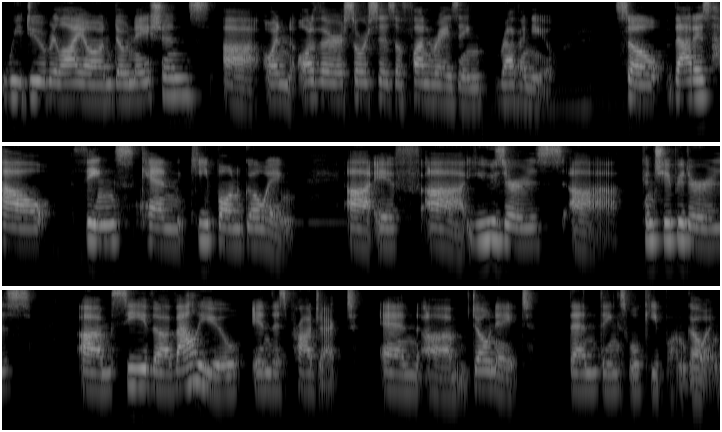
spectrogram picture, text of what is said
we do rely on donations uh, on other sources of fundraising revenue. So that is how things can keep on going. Uh, if uh, users, uh, contributors um, see the value in this project and um, donate, then things will keep on going.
